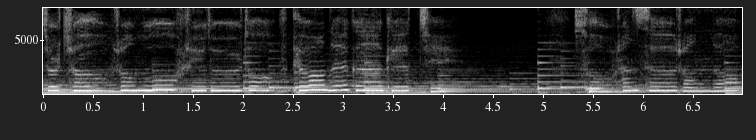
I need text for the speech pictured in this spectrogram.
계절처럼 우리들도 변해가겠지. 소란스런 너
